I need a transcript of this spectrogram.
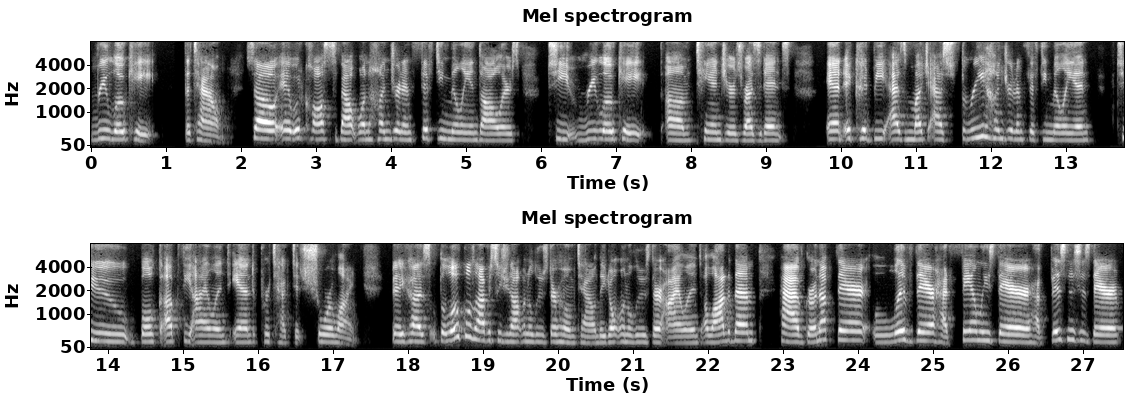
relocate the town. So it would cost about $150 million to relocate um, Tangier's residents. And it could be as much as 350 million to bulk up the island and protect its shoreline because the locals obviously do not want to lose their hometown. They don't want to lose their island. A lot of them have grown up there, lived there, had families there, have businesses there.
